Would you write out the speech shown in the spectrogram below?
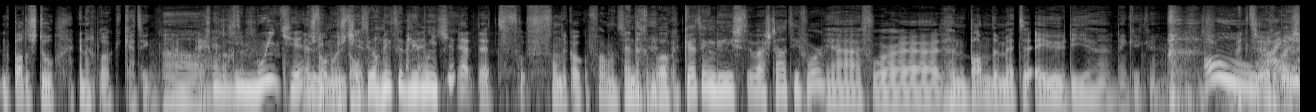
een paddenstoel en een gebroken ketting. Ja, Oh. echt Een limoentje. Een Stond, limoentje. stond hij nog niet, het limoentje? Ja, dat vond ik ook opvallend. En de gebroken ketting, die is, waar staat die voor? Ja, voor eh, hun banden met de EU, die eh, denk ik. eh, Oh, de ai.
